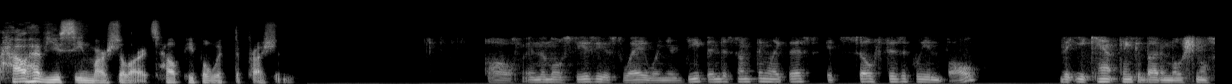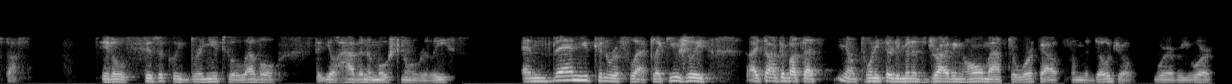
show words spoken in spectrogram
how have you seen martial arts help people with depression? Oh, in the most easiest way. When you're deep into something like this, it's so physically involved that you can't think about emotional stuff. It'll physically bring you to a level that you'll have an emotional release. And then you can reflect. Like usually I talk about that, you know, 20, 30 minutes driving home after workout from the dojo, wherever you were.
